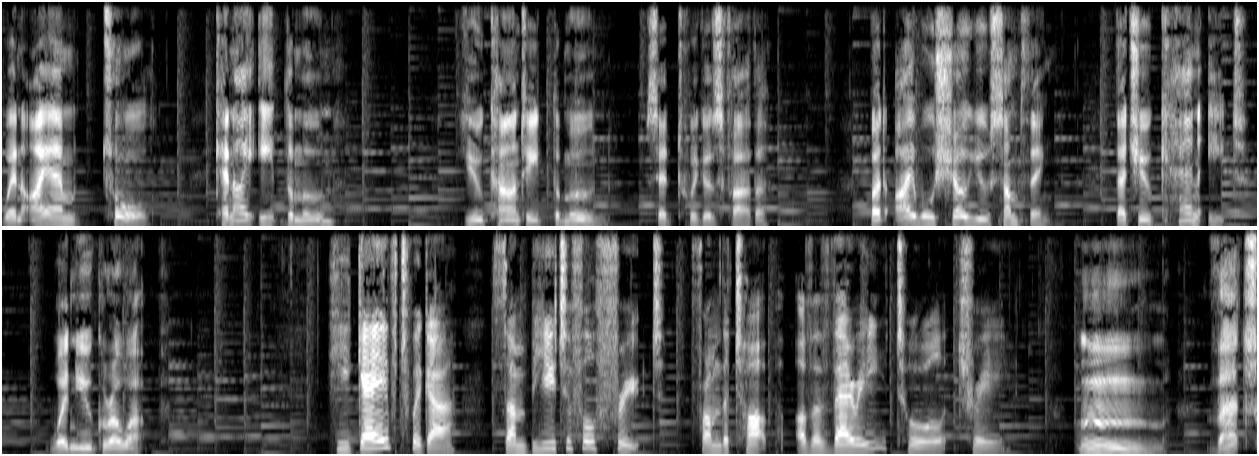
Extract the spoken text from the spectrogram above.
When I am tall, can I eat the moon? You can't eat the moon, said Twiga's father. But I will show you something that you can eat when you grow up. He gave Twiga some beautiful fruit from the top of a very tall tree. Mmm, that's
